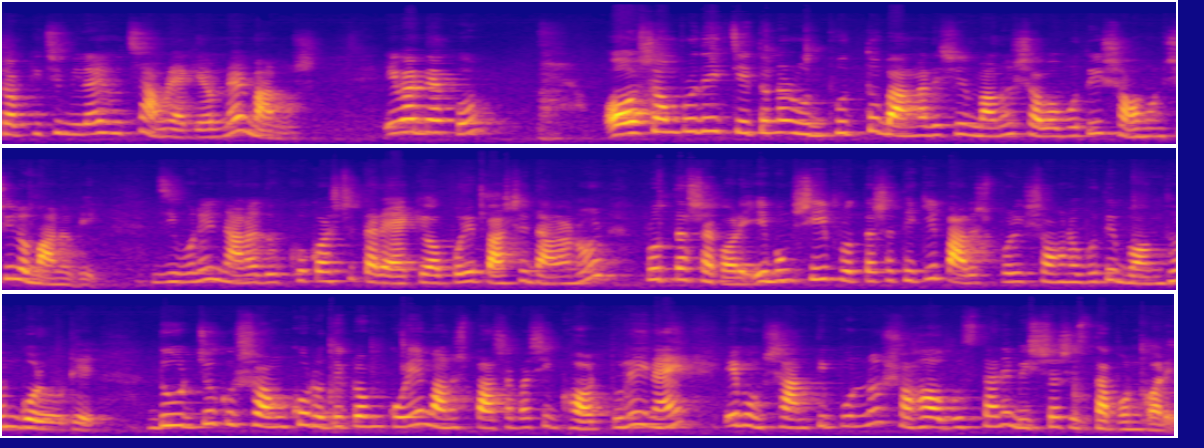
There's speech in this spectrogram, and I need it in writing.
সব কিছু মিলাই হচ্ছে আমরা একে অন্যের মানুষ। এবার দেখো, অসাম্প্রদায়িক চেতনার উদ্বুদ্ধ বাংলাদেশের মানুষ স্বভাবতই সহনশীল ও মানবিক। জীবনের নানা দুঃখ, কষ্টে তারা একে অপরের পাশে দাঁড়ানোর প্রত্যাশা করে এবং সেই প্রত্যাশা থেকে পারস্পরিক সহানুভূতির বন্ধন গড়ে ওঠে। দুর্যোগ ও সংকট অতিক্রম করে মানুষ পাশাপাশি ঘর তুলে নেয় এবং শান্তিপূর্ণ সহ অবস্থানে বিশ্বাস স্থাপন করে।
